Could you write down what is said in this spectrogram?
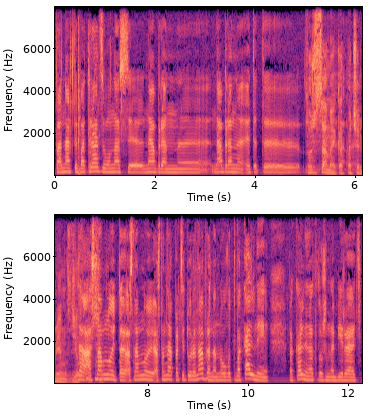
по Нарты Батрадзе у нас э, набран, э, набран этот... Э, То же самое, как по Чермену сделано. Да, основной, -то, основной, основная партитура набрана, но вот вокальные, вокальные надо тоже набирать.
